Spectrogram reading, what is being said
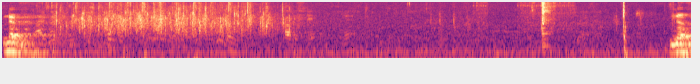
No. No.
